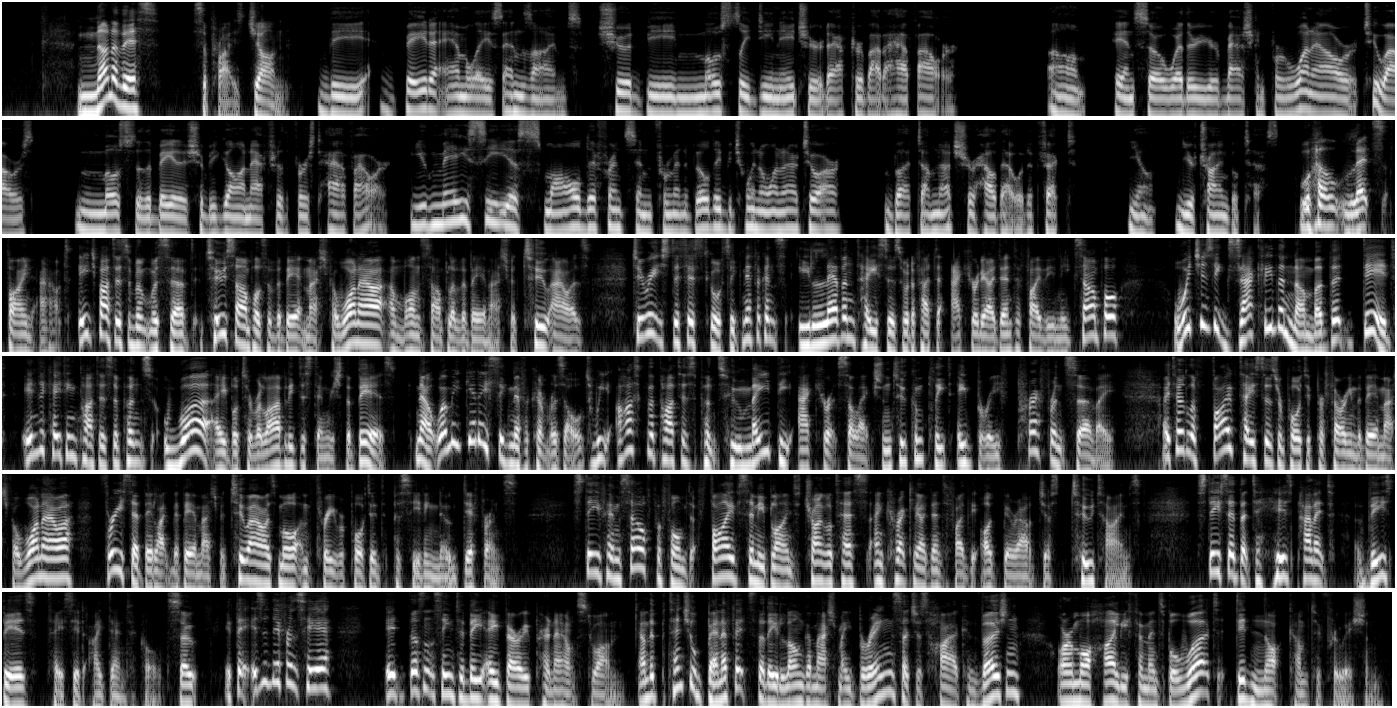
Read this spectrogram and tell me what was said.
None of this surprised John. The beta amylase enzymes should be mostly denatured after about a half hour. Um, and so, whether you're mashing for one hour or two hours, most of the beta should be gone after the first half hour. You may see a small difference in fermentability between a one hour two hour, but I'm not sure how that would affect, you know, your triangle test. Well, let's find out. Each participant was served two samples of the beer mash for one hour and one sample of the beer mash for two hours. To reach statistical significance, 11 tasters would have had to accurately identify the unique sample, which is exactly the number that did, indicating participants were able to reliably distinguish the beers. Now, when we get a significant result, we ask the participants who made the accurate selection to complete a brief preference survey. A total of five tasters reported preferring the beer mash for one hour, three said they liked the beer mash for two hours more, and three reported perceiving no difference. Steve himself performed five semi blind triangle tests and correctly identified the odd beer out just two times. Steve said that to his palate, these beers tasted identical. So if there is a difference here, it doesn't seem to be a very pronounced one. And the potential benefits that a longer mash may bring, such as higher conversion or a more highly fermentable wort, did not come to fruition.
